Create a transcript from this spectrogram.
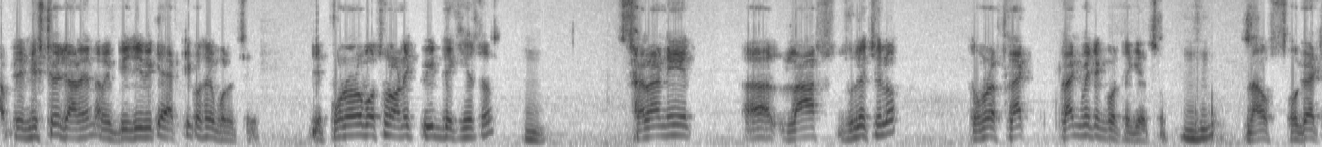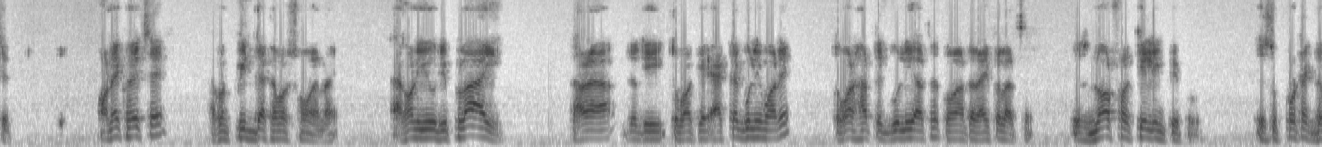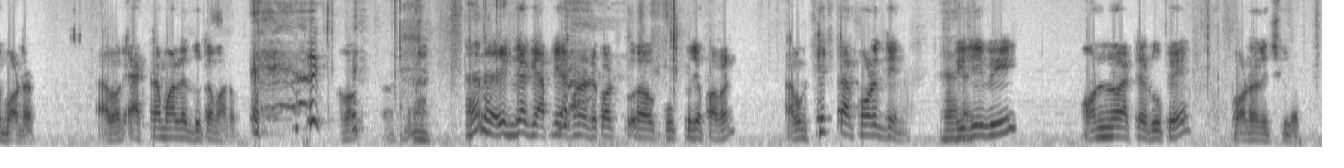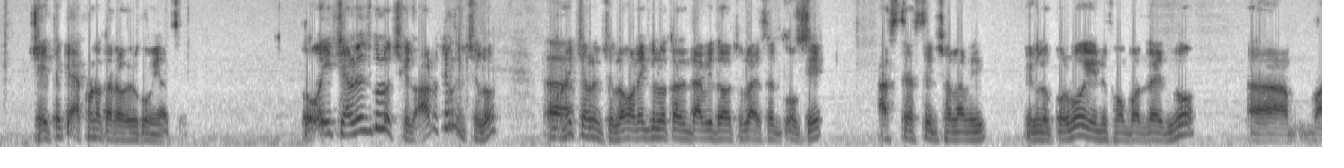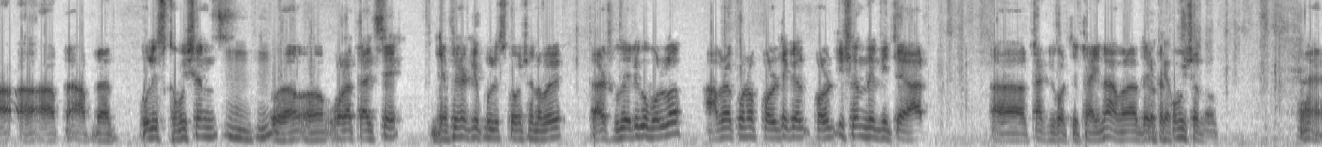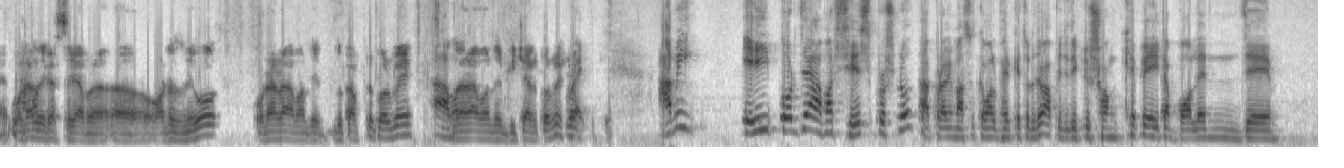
আপনি নিশ্চয়ই জানেন আমি বিজেপিকে একটি কথাই বলেছি যে পনেরো বছর অনেক পিঠ দেখিয়েছো। হুম। ফেলানির লাশ ঝুলেছিল তোমরা ফ্ল্যাগ ফ্ল্যাগ মিটিং করতে গিয়েছো। Now forget it. অনেক হয়েছে এখন পিঠ দেখাবার সময় নাই। এখন ইউ রিপ্লাই তারা যদি তোমাকে একটা গুলি মারে তোমার হাতে গুলি আছে তোমার হাতে রাইফেল আছে। Is not for killing people is to protect the border এবং একটা মারলে দুটো মারো। হ্যাঁ না এক্স্যাক্টলি আপনি এখন রেকর্ড খুঁজে পাবেন। এবং ঠিক তার পরের দিন হ্যাঁ। বিজেপি অন্য একটা রূপে বর্ডারে ছিল। সেই থেকে এখনও তারা ওইরকমই আছে। তো এই চ্যালেঞ্জগুলো ছিল আরও চ্যালেঞ্জ ছিল অনেক চ্যালেঞ্জ ছিল। অনেকগুলো তাদের দাবি দেওয়া ছিল আই সেড ওকে আস্তে আস্তে ইনশাল্লাহ আমি এগুলো করব ইউনিফর্ম বদলাই দিব। আপনার পুলিশ কমিশন ওরা চাইছে ডেফিনেটলি পুলিশ কমিশন হবে। তারা শুধু এটুকু বলল আমরা কোনো পলিটিক্যাল পলিটিশিয়ানদের নিচে আর চাকরি করতে চাই না। আমাদের একটা. কমিশন হোক। হ্যাঁ ওনাদের কাছ থেকে আমরা অর্ডার নেব। ওনারা আমাদের লুক করবে ওনারা আমাদের বিচার করবে. আমি এই পর্যায়ে আমার শেষ প্রশ্ন। তারপর আমি মাসুদ কামাল ভাইকে চলে যাব। আপনি যদি একটু সংক্ষেপে এটা বলেন যে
